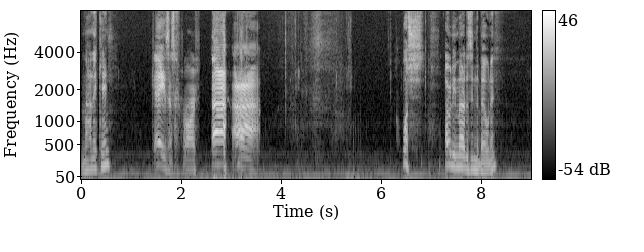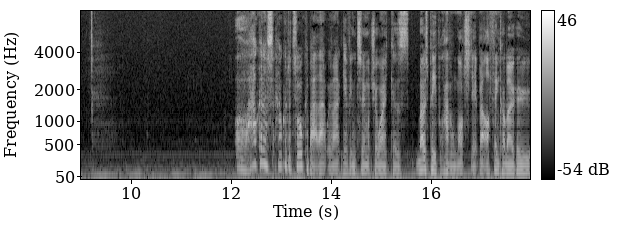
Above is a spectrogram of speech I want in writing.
Mannequin? Jesus Christ. Watch Only Murders in the Building. Oh, how can I how can I talk about that without giving too much away? Because most people haven't watched it, but I think I know who.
